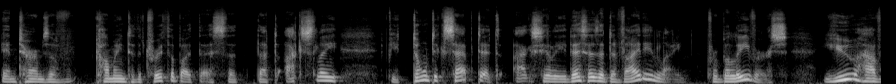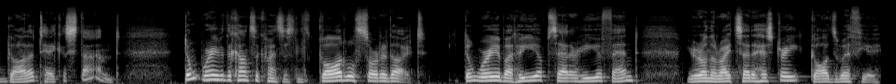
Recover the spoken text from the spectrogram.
in terms of coming to the truth about this, that, that actually, if you don't accept it, actually, this is a dividing line for believers. You have got to take a stand. Don't worry about the consequences. God will sort it out. Don't worry about who you upset or who you offend. You're on the right side of history. God's with you.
